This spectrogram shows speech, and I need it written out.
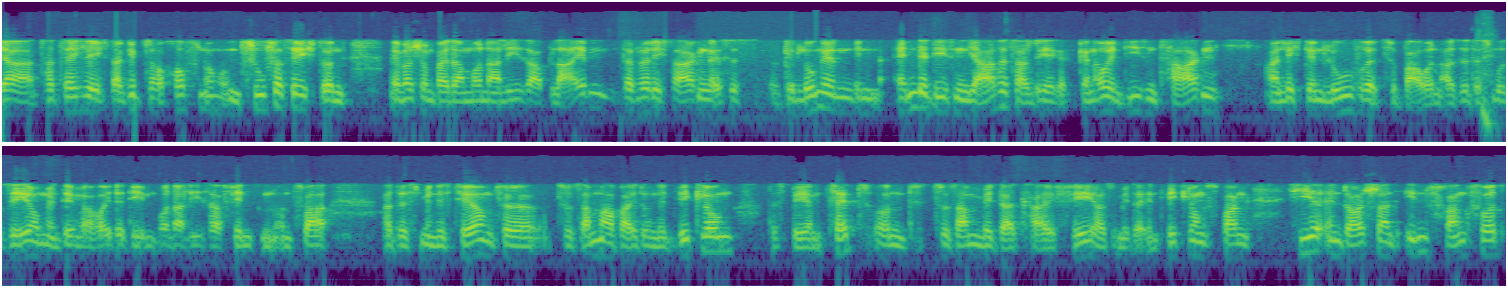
Ja, tatsächlich, da gibt es auch Hoffnung und Zuversicht. Und wenn wir schon bei der Mona Lisa bleiben, dann würde ich sagen, es ist gelungen, Ende dieses Jahres, also genau in diesen Tagen, eigentlich den Louvre zu bauen, also das Museum, in dem wir heute die Mona Lisa finden. Und zwar hat das Ministerium für Zusammenarbeit und Entwicklung, das BMZ und zusammen mit der KfW, also mit der Entwicklungsbank, hier in Deutschland, in Frankfurt,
